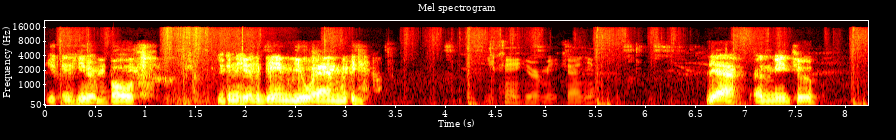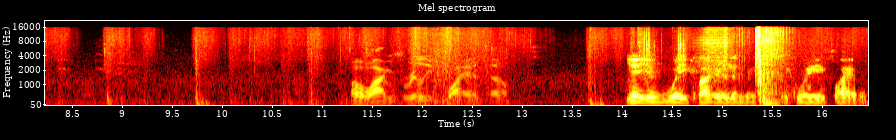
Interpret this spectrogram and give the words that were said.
You can hear both. You can hear the game, you and me. You can't hear me, can you? Yeah, and me too. Oh, I'm really quiet though. Yeah, you're way quieter than me. Like way quieter.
